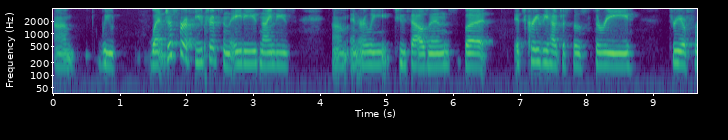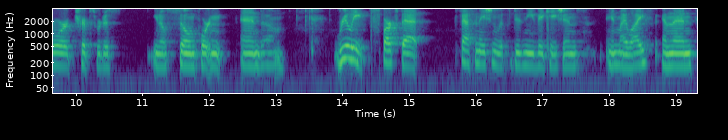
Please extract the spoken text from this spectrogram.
Um, we went just for a few trips in the 80s, 90s, um, and early 2000s, but it's crazy how just those three, three or four trips were just, you know, so important and um, really sparked that fascination with Disney vacations in my life. And then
